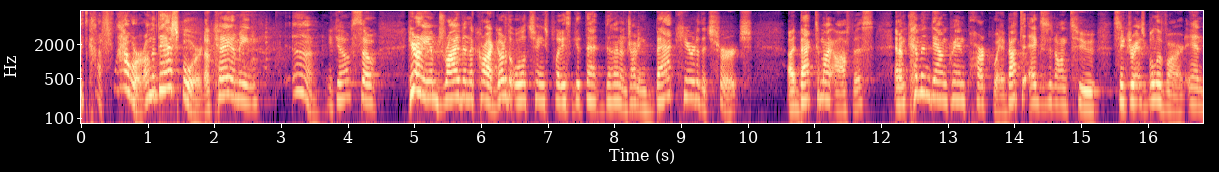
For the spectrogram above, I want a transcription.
it's got a flower on the dashboard, okay? I mean, uh, you know? So here I am driving the car. I go to the oil change place, get that done. I'm driving back here to the church, uh, back to my office, and I'm coming down Grand Parkway, about to exit onto St. Ranch Boulevard. And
